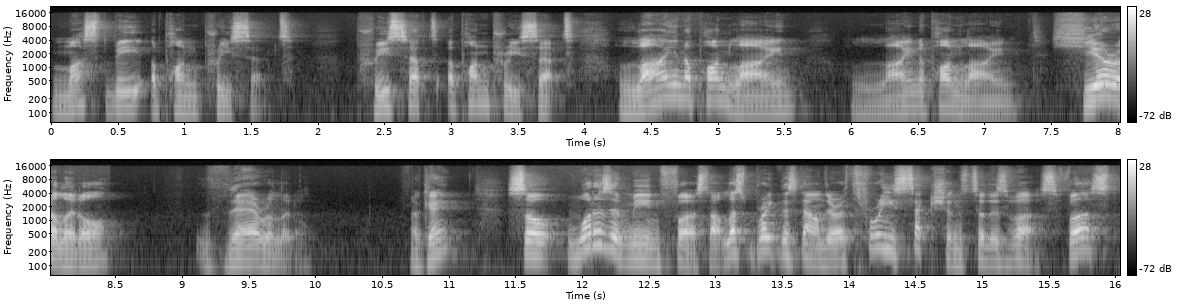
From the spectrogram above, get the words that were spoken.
must be upon precept, precept upon precept, line upon line, line upon line, here a little, there a little. Okay? So, what does it mean first? Now, let's break this down. There are three sections to this verse. First,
